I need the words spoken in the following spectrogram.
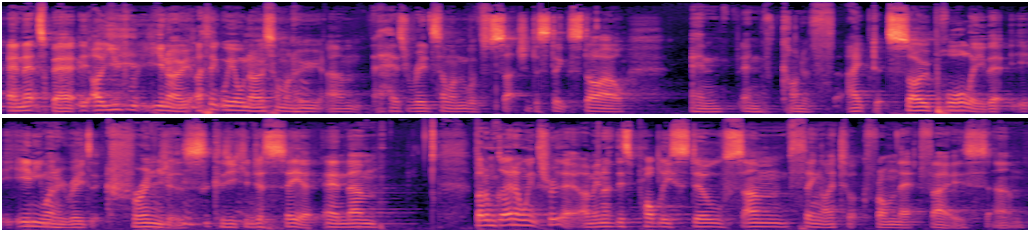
and that's bad. Oh, you you know, I think we all know someone who um, has read someone with such a distinct style. And, and kind of aped it so poorly that anyone who reads it cringes because you can just see it. And um, but I'm glad I went through that. I mean, there's probably still something I took from that phase. Um,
